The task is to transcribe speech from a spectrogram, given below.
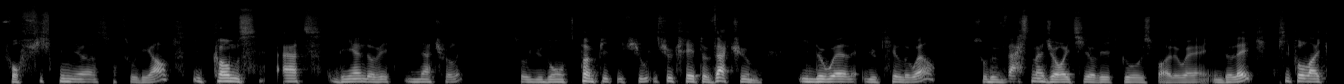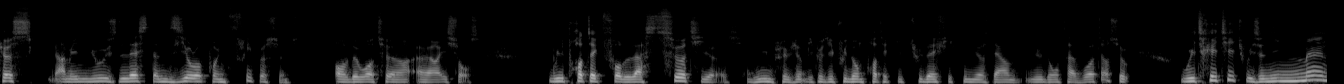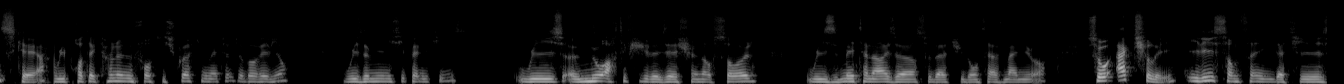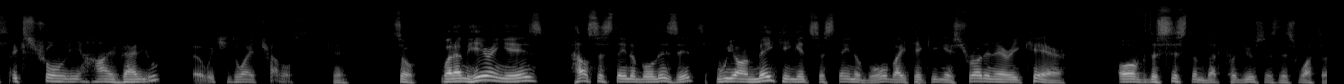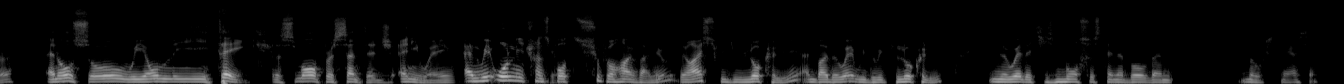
for 15 years through the Alps. It comes at the end of it naturally. So you don't pump it. If you, if you create a vacuum in the well, you kill the well. So the vast majority of it goes, by the way, in the lake. People like us, I mean, use less than 0.3% of the water uh, resource. We protect for the last 30 years the impluvium because if we don't protect it today, 15 years down, you don't have water. So we treat it with an immense care. We protect 140 square kilometers above Evian with the municipalities, with uh, no artificialization of soil, with methanizer so that you don't have manure. So actually, it is something that is extremely high value, uh, which is why it travels. Okay. So what I'm hearing is how sustainable is it? We are making it sustainable by taking extraordinary care of the system that produces this water. And also, we only take a small percentage anyway. And we only transport super high value. The rest we do locally. And by the way, we do it locally in a way that is more sustainable than most, may I say.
